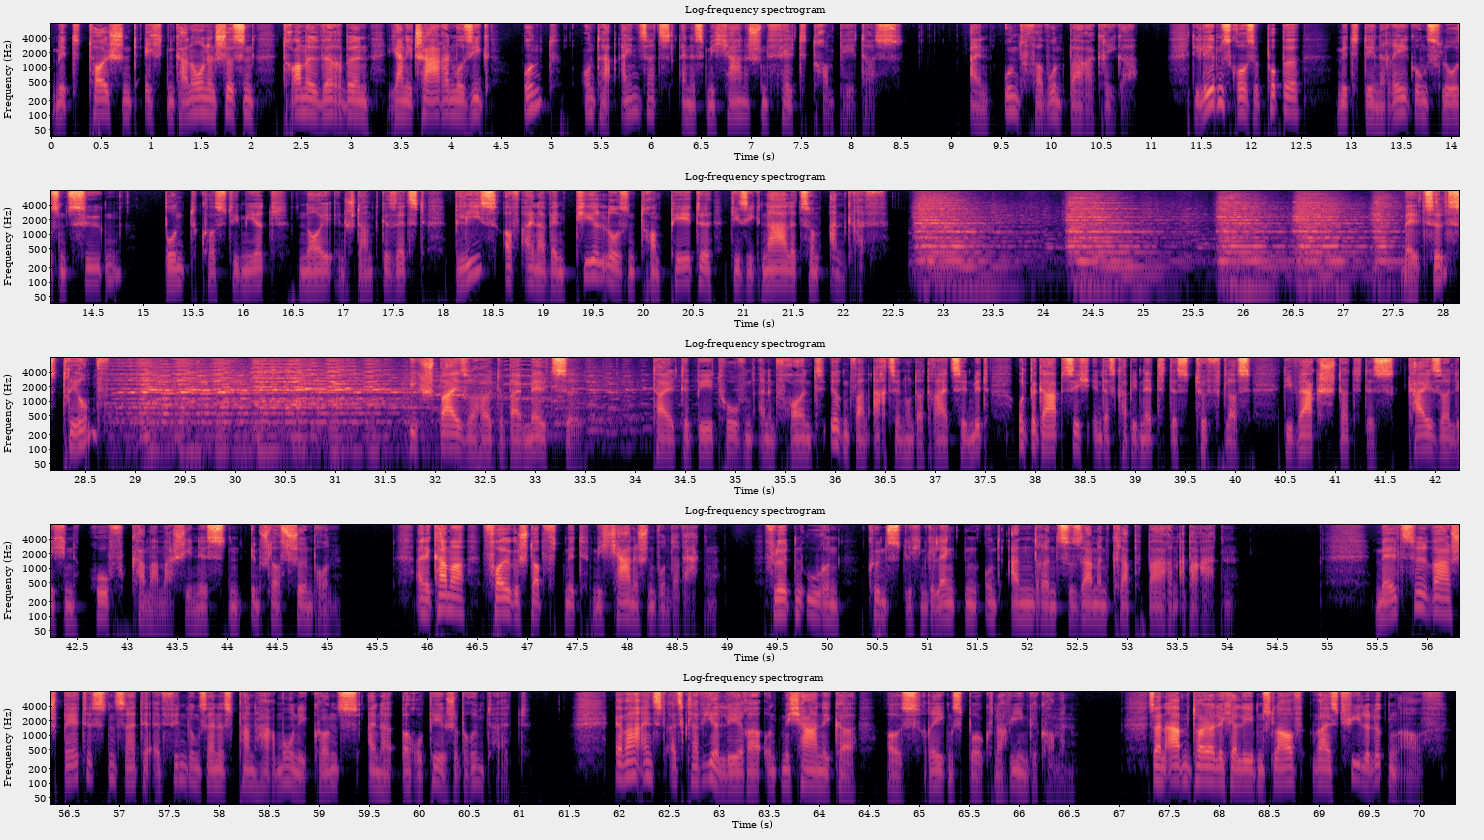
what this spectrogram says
mit täuschend echten Kanonenschüssen, Trommelwirbeln, Janitscharenmusik und unter Einsatz eines mechanischen Feldtrompeters. Ein unverwundbarer Krieger. Die lebensgroße Puppe mit den regungslosen Zügen, bunt kostümiert, neu instand gesetzt, blies auf einer ventillosen Trompete die Signale zum Angriff. Melzels Triumph? Ich speise heute bei Melzel, teilte Beethoven einem Freund irgendwann 1813 mit und begab sich in das Kabinett des Tüftlers, die Werkstatt des kaiserlichen Hofkammermaschinisten im Schloss Schönbrunn. Eine Kammer vollgestopft mit mechanischen Wunderwerken, Flötenuhren, künstlichen Gelenken und anderen zusammenklappbaren Apparaten. Melzel war spätestens seit der Erfindung seines Panharmonikons eine europäische Berühmtheit. Er war einst als Klavierlehrer und Mechaniker aus Regensburg nach Wien gekommen. Sein abenteuerlicher Lebenslauf weist viele Lücken auf.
